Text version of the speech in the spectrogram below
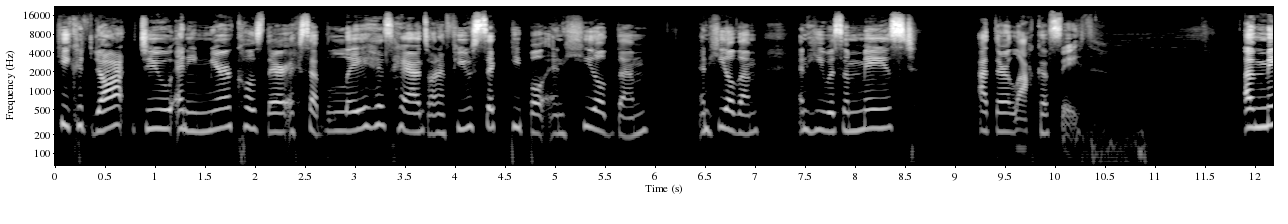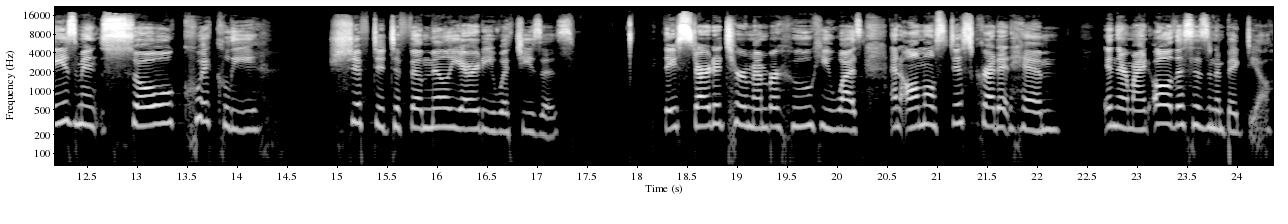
He could not do any miracles there except lay his hands on a few sick people and healed them and heal them, and he was amazed at their lack of faith. Amazement so quickly shifted to familiarity with Jesus. They started to remember who he was and almost discredit him in their mind. Oh, this isn't a big deal.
